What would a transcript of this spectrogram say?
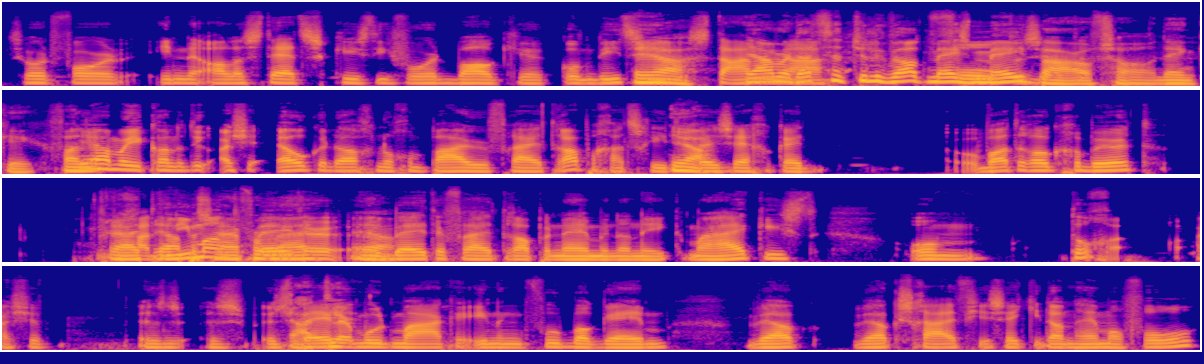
soort voor, in de alle stats kiest hij voor het balkje conditie, ja. stamina. ja, maar dat is natuurlijk wel het meest meetbaar of zo, denk ik. Van, Ja, maar je kan natuurlijk, als je elke dag nog een paar uur vrije trappen gaat schieten, Ja. kan je zeggen, oké, wat er ook gebeurt, vrije gaat niemand beter. Ja. beter vrije trappen nemen dan ik. Maar hij kiest om, toch, als je een, een, een speler moet maken in een voetbalgame, welk, welk schuifje zet je dan helemaal vol?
